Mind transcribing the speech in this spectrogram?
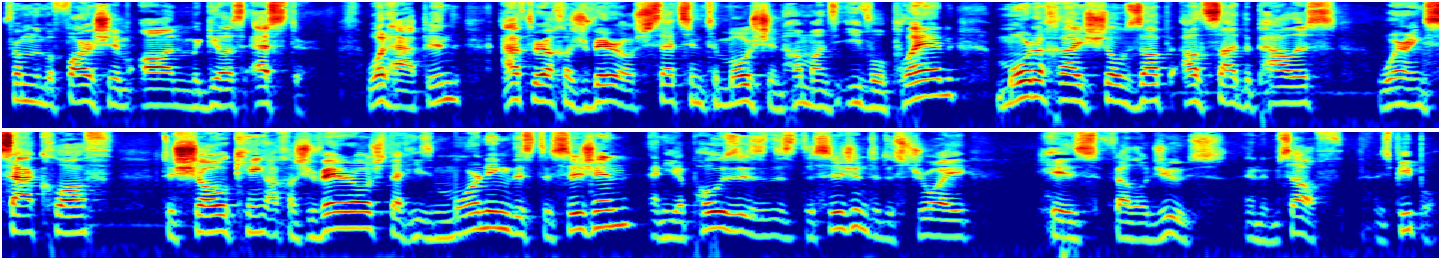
from the Mepharshim on Megillas Esther. What happened? After Achashverosh sets into motion Haman's evil plan, Mordechai shows up outside the palace wearing sackcloth to show King Achashverosh that he's mourning this decision and he opposes this decision to destroy his fellow Jews and himself his people.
